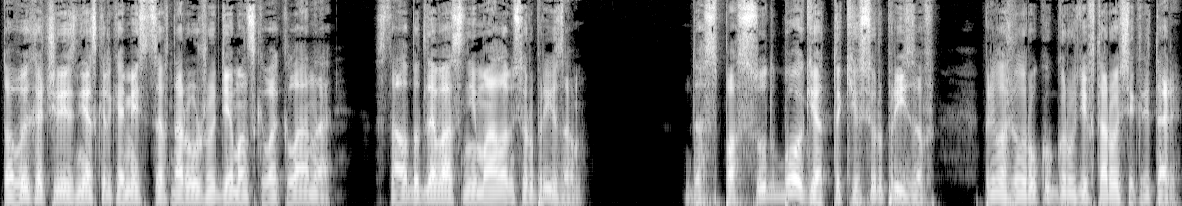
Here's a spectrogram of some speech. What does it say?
то выход через несколько месяцев наружу демонского клана стал бы для вас немалым сюрпризом. «Да спасут боги от таких сюрпризов!» — приложил руку к груди второй секретарь.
